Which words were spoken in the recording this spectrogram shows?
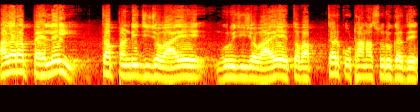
अगर आप पहले ही तब पंडित जी जब आए, गुरु जी जब आए, तब आप तर्क उठाना शुरू कर दे।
